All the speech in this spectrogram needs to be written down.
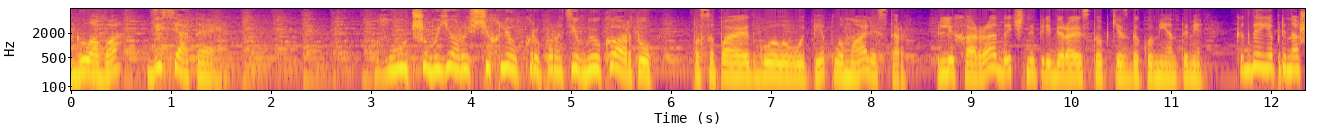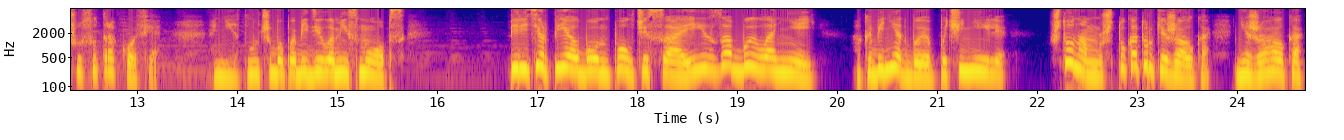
Глава десятая «Лучше бы я расчехлил корпоративную карту!» — посыпает голову пеплом Алистер, лихорадочно перебирая стопки с документами, когда я приношу с утра кофе. «Нет, лучше бы победила мисс Мопс!» Перетерпел бы он полчаса и забыл о ней, а кабинет бы починили. Что нам, штукатурки жалко? Не жалко,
